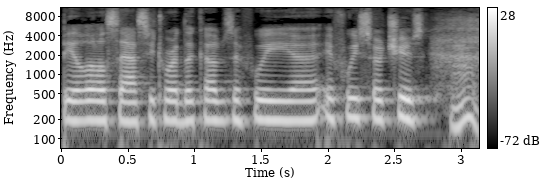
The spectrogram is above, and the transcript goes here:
be a little sassy toward the Cubs if we uh, if we so choose. Mm.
